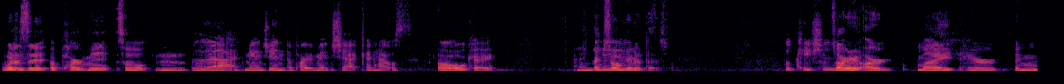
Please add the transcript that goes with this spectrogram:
What is it? Apartment. So, mm, mansion, apartment, shack, and house. oh okay. I'm so good at this. Location. Sorry, art. My hair and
